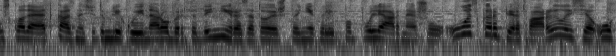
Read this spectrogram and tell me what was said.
ускладае адказнасць у тым ліку і на роберта дэніра за тое што некалі папулярнае шоу оскар ператварылася ў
